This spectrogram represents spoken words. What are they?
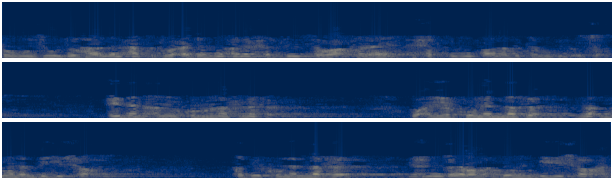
فوجود هذا العقد وعدمه على حد سواء فلا يستحق مطالبته بالأجر. إذن أن يكون هناك نفع. وأن يكون النفع مأذونا به شرعا. قد يكون النفع يعني غير مأذون به شرعا.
